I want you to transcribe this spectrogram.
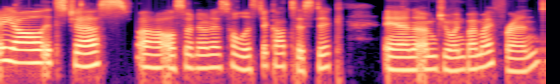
Hey, y'all, it's Jess, uh, also known as Holistic Autistic, and I'm joined by my friend.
